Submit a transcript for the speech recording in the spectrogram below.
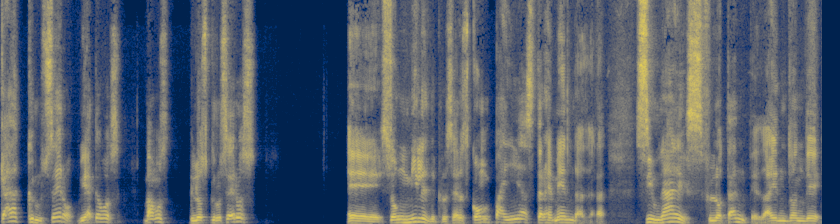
Cada crucero, fíjate vos, vamos, los cruceros eh, son miles de cruceros, compañías tremendas, ciudades flotantes, en donde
